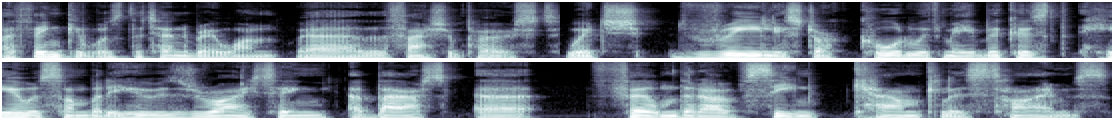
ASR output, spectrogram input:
I think it was the Tenebrae one, uh, the Fashion Post, which really struck a chord with me because here was somebody who was writing about a film that I've seen countless times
